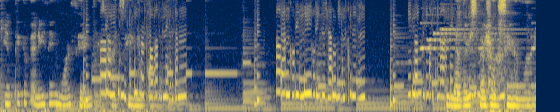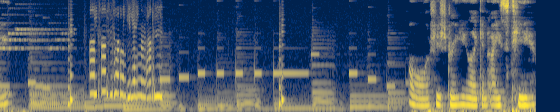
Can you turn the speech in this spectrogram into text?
Can't think of anything more fitting for Taxhaven. Another special ceremony. Oh, she's drinking like an iced tea.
